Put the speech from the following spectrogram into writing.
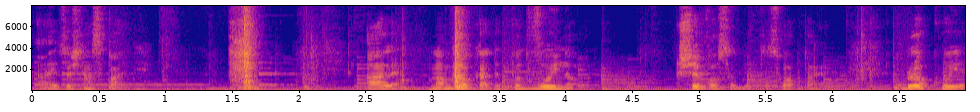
No i coś nas spadnie. Ale mam blokadę podwójną. Krzywo sobie to złapałem. Blokuję,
